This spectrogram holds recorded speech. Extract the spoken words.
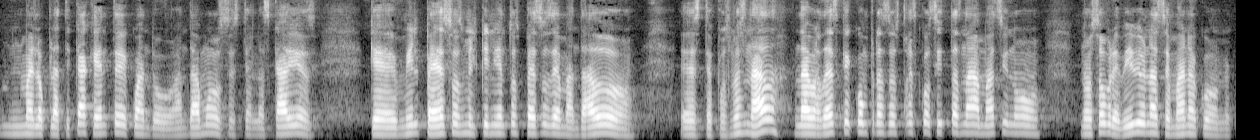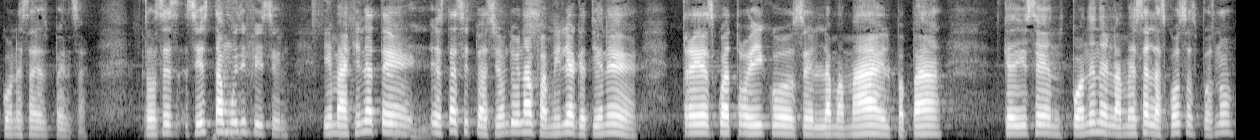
me lo platica gente cuando andamos este, en las calles, que mil pesos, mil quinientos pesos de mandado este, pues no es nada. La verdad es que compras dos, tres cositas nada más y no, no sobrevive una semana con, con esa despensa. Entonces, sí está muy difícil. Imagínate esta situación de una familia que tiene tres, cuatro hijos, la mamá, el papá, que dicen, ponen en la mesa las cosas, pues no.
